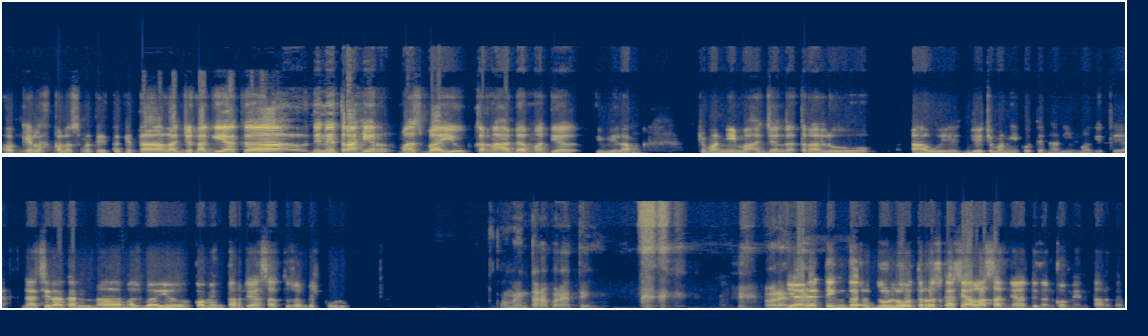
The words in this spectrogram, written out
Oke Iya, lah itu kalau seperti itu. Kita lanjut lagi ya ke ini terakhir Mas Bayu karena Adama dia bilang cuman nyimak aja nggak terlalu tahu ya. Dia cuman ngikutin anime gitu ya. Nah, silakan eh, Mas Bayu komentarnya 1 sampai 10. Komentar apa rating? oh, rating. Ya rating dulu terus kasih alasannya dengan komentar kan.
